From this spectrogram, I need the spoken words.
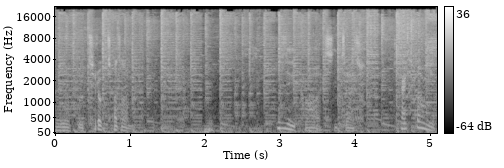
그리고 또 체력 차잖아. 힘이니까 진짜 찰떡이다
